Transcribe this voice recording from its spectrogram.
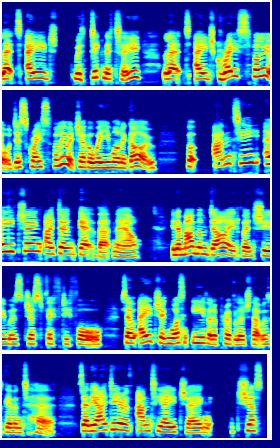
let's age with dignity, let's age gracefully or disgracefully, whichever way you want to go But anti aging. I don't get that now. You know, my mum died when she was just 54, so aging wasn't even a privilege that was given to her. So the idea of anti aging just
